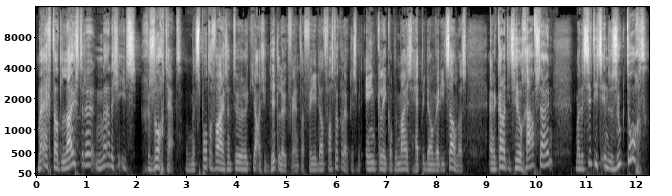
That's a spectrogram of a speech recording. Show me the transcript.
Maar echt dat luisteren nadat je iets gezocht hebt. Met Spotify is natuurlijk, ja, als je dit leuk vindt, dan vind je dat vast ook leuk. Dus met één klik op de muis heb je dan weer iets anders. En dan kan het iets heel gaaf zijn, maar er zit iets in de zoektocht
